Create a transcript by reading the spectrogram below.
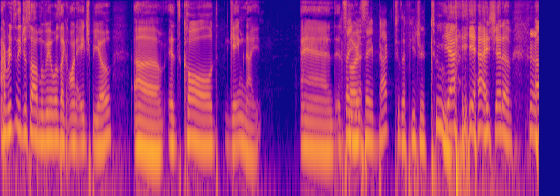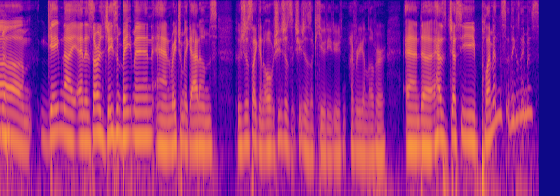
I recently just saw a movie. It was like on HBO. Um, it's called Game Night, and it I thought you were say Back to the Future Two. yeah, yeah, I should have. um, Game Night, and it stars Jason Bateman and Rachel McAdams, who's just like an over. She's just she's just a cutie, dude. I freaking love her. And uh, it has Jesse Plemons, I think his name is.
